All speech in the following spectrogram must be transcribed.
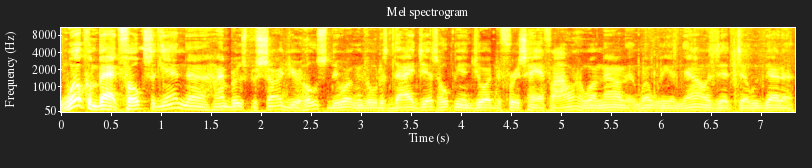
Welcome back, folks. Again, uh, I'm Bruce Broussard, your host of the Oregon Voters Digest. Hope you enjoyed the first half hour. Well, now that what we now is that uh, we've got a,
